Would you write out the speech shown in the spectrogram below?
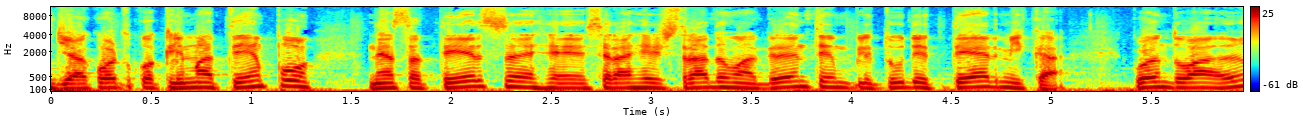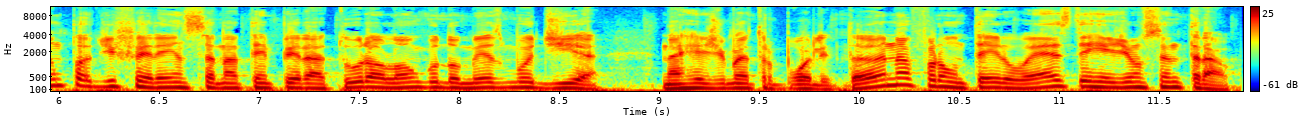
De acordo com o Clima Tempo, nesta terça eh, será registrada uma grande amplitude térmica, quando há ampla diferença na temperatura ao longo do mesmo dia, na região metropolitana, fronteira oeste e região central.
